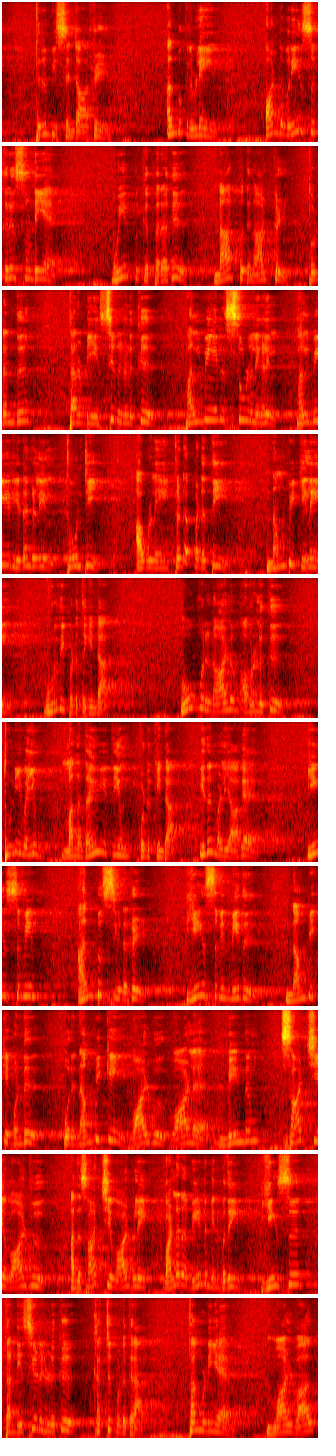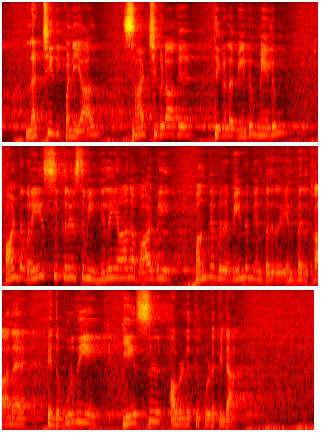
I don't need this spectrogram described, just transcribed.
திரும்பி சென்றார்கள். அன்புக்குரியவர்களே ஆண்டவர் இயேசு கிறிஸ்துடைய உயிர்ப்புக்கு பிறகு நாற்பது நாட்கள் தொடர்ந்து தன்னுடைய சீடர்களுக்கு பல்வேறு சூழ்நிலைகளில் பல்வேறு இடங்களில் தோன்றி அவளை திடப்படுத்தி நம்பிக்கையிலே உறுதிப்படுத்துகின்றார். ஒவ்வொரு நாளும் அவர்களுக்கு துணிவையும் மன தைரியத்தையும் கொடுக்கின்றார். இதன் வழியாக இயேசுவின் அன்பு சீடர்கள் இயேசுவின் மீது நம்பிக்கை கொண்டு ஒரு நம்பிக்கை வாழ்வு வாழ வேண்டும் சாட்சிய வாழ்வு அந்த சாட்சிய வாழ்விலே வளர வேண்டும் என்பதை இயேசு தன்னுடைய சீடர்களுக்கு கற்றுக் கொடுக்கிறார். தங்களுடைய வாழ்வால் நற்செய்தி பணியால் சாட்சிகளாக திகழ வேண்டும். மேலும் ஆண்டவர் இயேசு கிறிஸ்துவின் நிலையான வாழ்வில் பங்கு பெற வேண்டும் என்பது என்பதற்கான இந்த உறுதியை இயேசு அவர்களுக்கு கொடுக்கின்றார்.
